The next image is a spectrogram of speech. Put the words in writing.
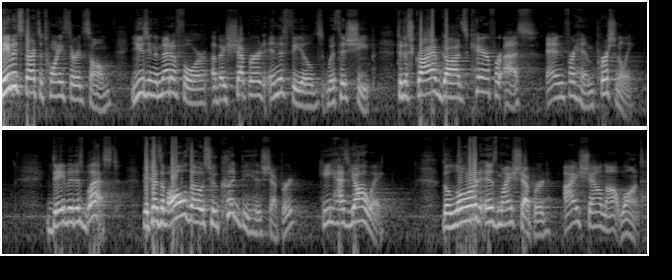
David starts the 23rd Psalm using the metaphor of a shepherd in the fields with his sheep to describe God's care for us and for him personally. David is blessed because of all those who could be his shepherd, he has Yahweh. The Lord is my shepherd, I shall not want.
